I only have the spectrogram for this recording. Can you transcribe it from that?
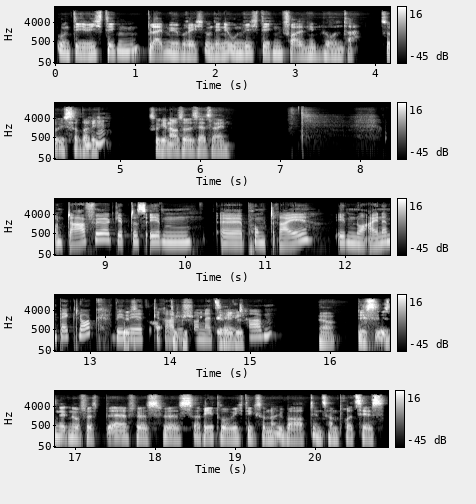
und die wichtigen bleiben übrig und die unwichtigen fallen hinten runter. So ist aber mhm. richtig. So genau soll es ja sein. Und dafür gibt es eben äh, Punkt drei eben nur einen Backlog, wie das wir jetzt gerade schon erzählt Regel. haben. Ja, das ist nicht nur fürs, äh, fürs, fürs Retro wichtig, sondern überhaupt in so einem Prozess.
